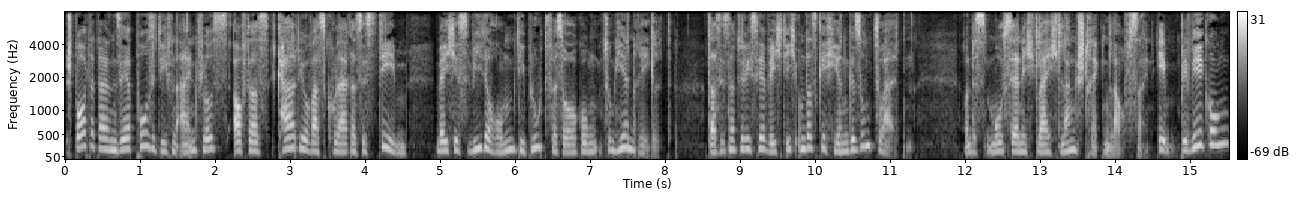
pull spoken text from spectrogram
Sport hat einen sehr positiven Einfluss auf das kardiovaskulare System, welches wiederum die Blutversorgung zum Hirn regelt. Das ist natürlich sehr wichtig, um das Gehirn gesund zu halten. Und es muss ja nicht gleich Langstreckenlauf sein. Eben, Bewegung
